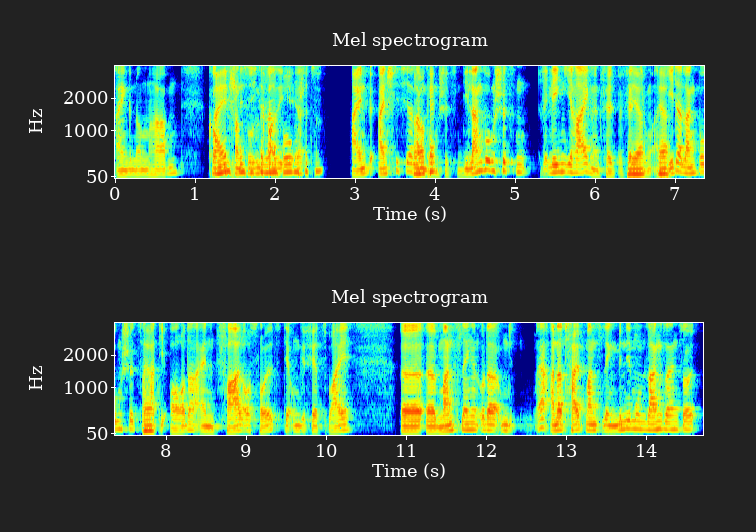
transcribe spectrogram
eingenommen haben, kommen die Franzosen quasi erst ein, einschließlich der Ah, okay. Langbogenschützen. Die Langbogenschützen legen ihre eigenen Feldbefestigungen Ja, an. ja. Jeder Langbogenschütze Ja. hat die Order, einen Pfahl aus Holz, der ungefähr zwei äh, äh, Mannslängen oder um, anderthalb Mannslängen Minimum lang sein soll,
